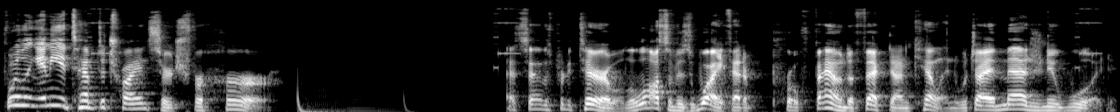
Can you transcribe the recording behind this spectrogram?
foiling any attempt to try and search for her. That sounds pretty terrible. The loss of his wife had a profound effect on Kellen, which I imagine it would.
